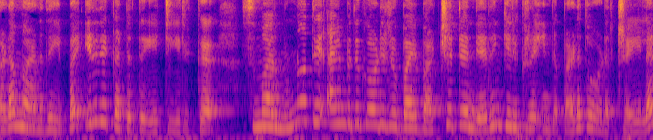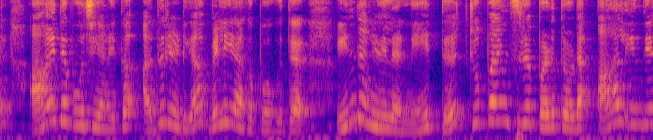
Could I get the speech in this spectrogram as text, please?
படமானது இப்போ இறுதி கட்டத்தை எட்டியிருக்கு. சுமார் முன்னூற்றி ஐம்பது கோடி ரூபாய் பட்ஜெட்டை நெருங்கி இருக்கிற இந்த படத்தோட ட்ரெய்லர் ஆயுத பூஜை அன்னைக்கு அதிரடியா வெளியாக போகுது. இந்த நிலையில நேத்து டூ பாயிண்ட் ஜீரோ படத்தோட ஆல் இந்திய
